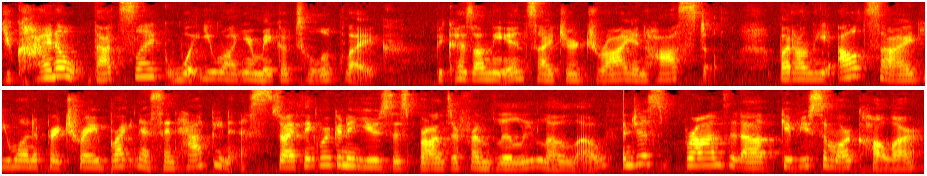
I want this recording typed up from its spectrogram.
you kind of, that's like what you want your makeup to look like because on the inside you're dry and hostile. But on the outside, you want to portray brightness and happiness. So I think we're going to use this bronzer from Lily Lolo and just bronze it up, give you some more color.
